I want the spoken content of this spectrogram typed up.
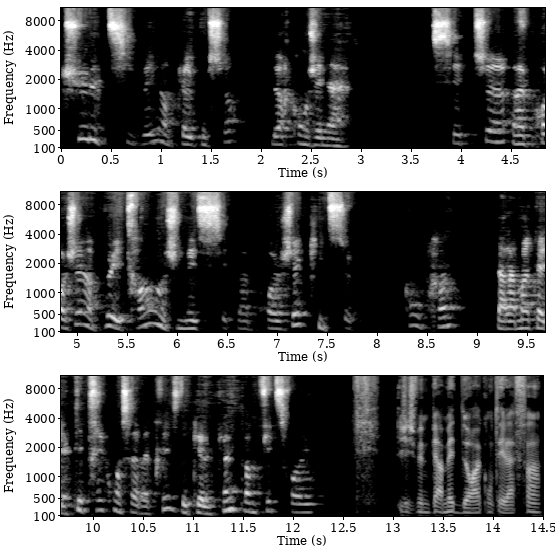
cultiver en quelque sorte leurs congénères. C'est un projet un peu étrange, mais c'est un projet qui se comprend dans la mentalité très conservatrice de quelqu'un comme Fitzroy. Je vais me permettre de raconter la fin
